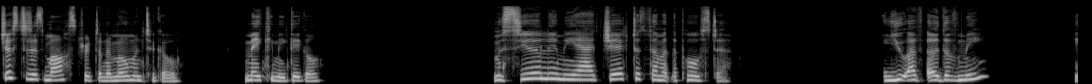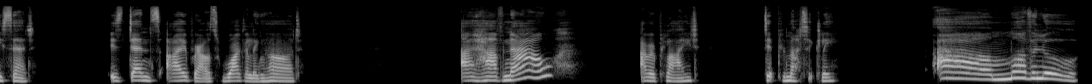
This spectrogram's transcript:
just as his master had done a moment ago, making me giggle. Monsieur Lumiere jerked a thumb at the poster. You have heard of me? he said, his dense eyebrows waggling hard. I have now, I replied, diplomatically. Ah, marvellous!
